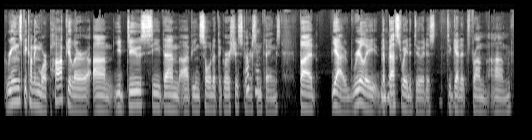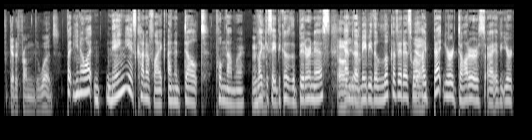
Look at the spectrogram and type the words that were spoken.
greens becoming more popular, um, you do see them uh, being sold at the grocery stores Okay. and things. But yeah, really, the mm-hmm. best way to do it is to get it from um, get it from the woods. But you know what? Nengi is kind of like an adult pumnamur, mm-hmm. like you say, because of the bitterness oh, and yeah. the, maybe the look of it as well. Yeah. I bet your daughters, uh, your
